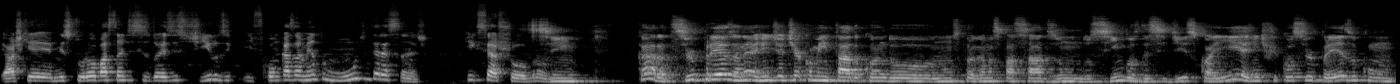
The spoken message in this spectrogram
eu acho que misturou bastante esses dois estilos e, e ficou um casamento muito interessante. O que, que você achou, Bruno? Sim. Cara, surpresa, né? A gente já tinha comentado quando, nos programas passados, um dos singles desse disco aí, a gente ficou surpreso com.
